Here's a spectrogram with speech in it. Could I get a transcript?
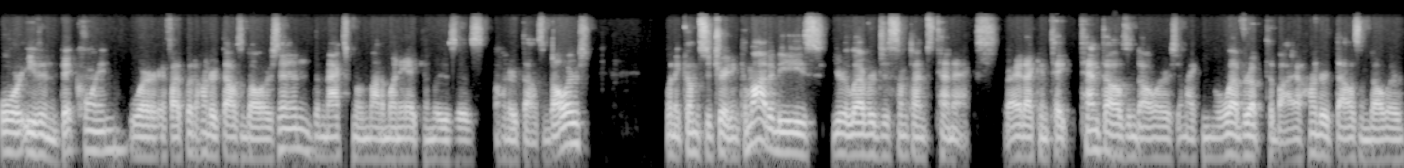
or even Bitcoin, where if I put $100,000 in, the maximum amount of money I can lose is $100,000. When it comes to trading commodities, your leverage is sometimes 10x, right? I can take $10,000 and I can lever up to buy a $100,000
